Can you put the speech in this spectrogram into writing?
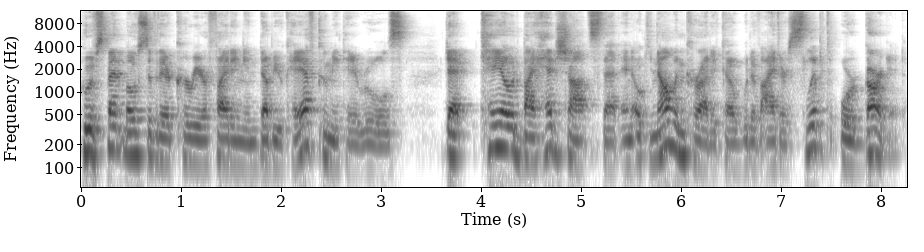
who have spent most of their career fighting in WKF Kumite rules get KO'd by headshots that an Okinawan karateka would have either slipped or guarded.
